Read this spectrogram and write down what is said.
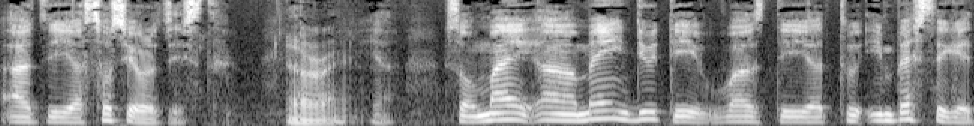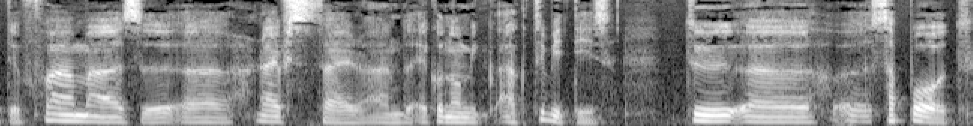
as the uh, sociologist. All right. Yeah. So my uh, main duty was the uh, to investigate the farmers' uh, lifestyle and economic activities to uh, uh, support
